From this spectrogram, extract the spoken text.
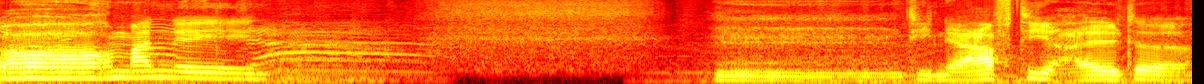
Oh Mann, ey. Hm, die nervt die Alte.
